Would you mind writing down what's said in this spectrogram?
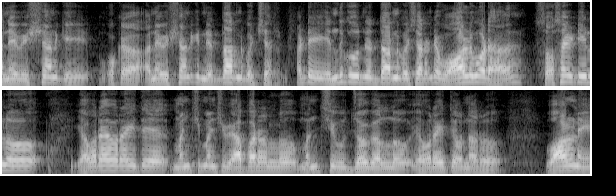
అనే విషయానికి ఒక అనే విషయానికి నిర్ధారణకు వచ్చారు. అంటే ఎందుకు నిర్ధారణకు వచ్చారంటే వాళ్ళు కూడా సొసైటీలో ఎవరెవరైతే మంచి మంచి వ్యాపారాల్లో మంచి ఉద్యోగాల్లో ఎవరైతే ఉన్నారో వాళ్ళని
